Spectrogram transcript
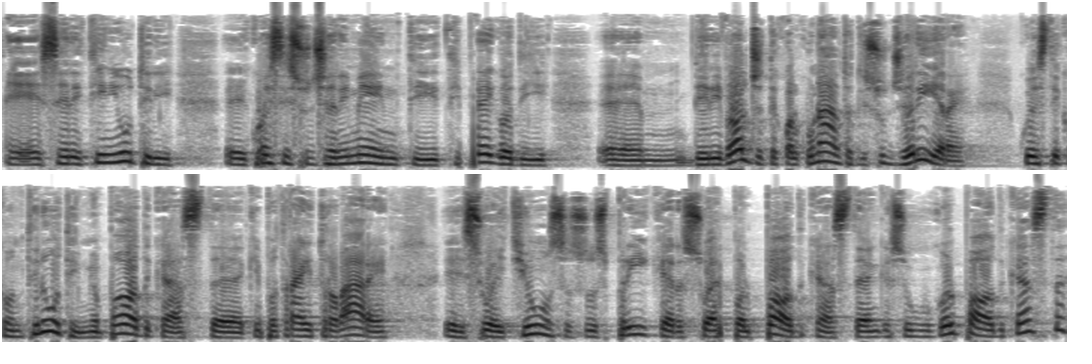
E se ritieni utili eh, questi suggerimenti, ti prego di, ehm, di, rivolgerti a qualcun altro, di suggerire questi contenuti, il mio podcast eh, che potrai trovare eh, su iTunes, su Spreaker, su Apple Podcast e anche su Google Podcast.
